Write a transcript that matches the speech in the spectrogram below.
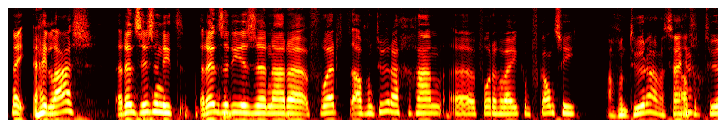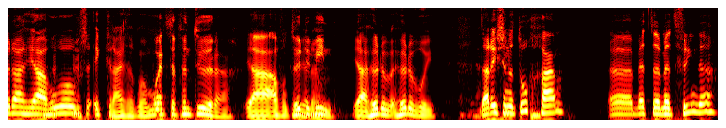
Nee, helaas. Renze is er niet. Renze die is naar uh, Fuerteventura gegaan vorige week op vakantie. Aventura, wat zei je? Aventura, ja, hoe, ik krijg het mijn mond. Fuerteventura. Ja, Aventura. Hudewien. Ja, Hudde, Huddewoei. Daar is hij naartoe gegaan met, met vrienden.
